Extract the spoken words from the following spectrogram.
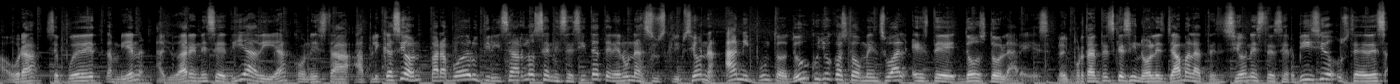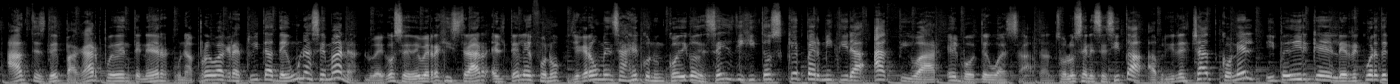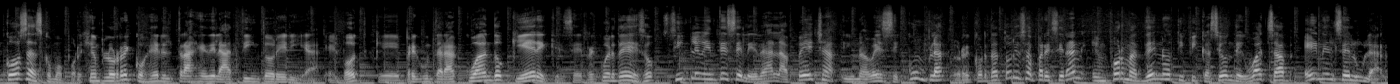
Ahora se puede también ayudar en ese día a día con esta aplicación. Para poder utilizarlo se necesita tener una suscripción a Ani.do cuyo costo mensual es de 2 dólares. Lo importante es que si no les llama la atención este servicio, ustedes antes de pagar pueden tener una prueba gratuita de una semana. Luego se debe registrar el teléfono y llegará un mensaje con un código de 6 dígitos que permitirá activar el bot de WhatsApp. Tan solo se necesita abrir el chat con él y pedir que le recuerde cosas como por ejemplo recoger el traje de la tintorería. El bot que preguntará cuándo quiere que se recuerde eso, simplemente se le da la fecha y una vez se cumpla, los recordatorios aparecerán en forma de notificación de WhatsApp en el celular.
